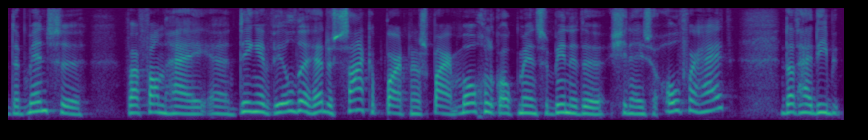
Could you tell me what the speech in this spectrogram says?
de mensen waarvan hij uh, dingen wilde, hè, dus zakenpartners, maar mogelijk ook mensen binnen de Chinese overheid, dat hij die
